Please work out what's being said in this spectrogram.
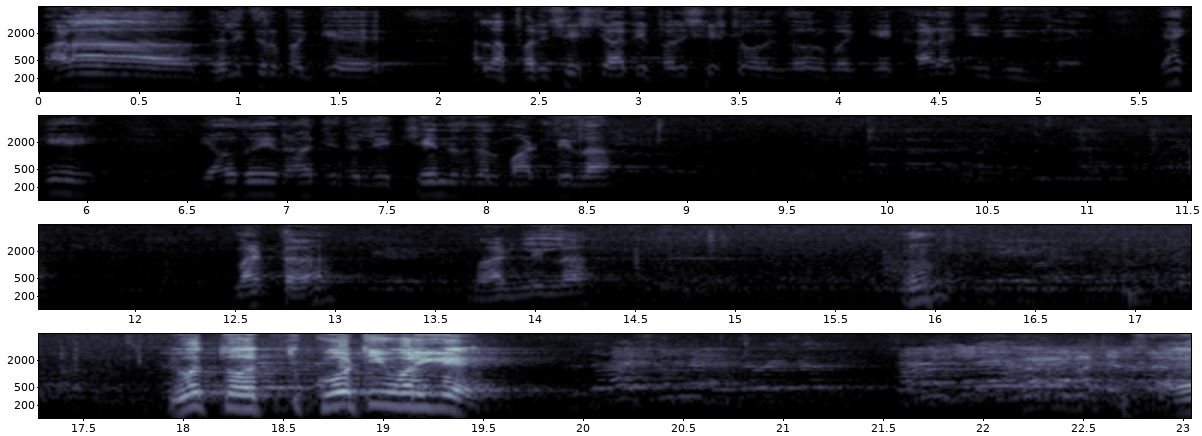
ಬಹಳ ದಲಿತರ ಬಗ್ಗೆ, ಅಲ್ಲ, ಪರಿಶಿಷ್ಟ ಜಾತಿ, ಪರಿಶಿಷ್ಟ ವರ್ಗದವ್ರ ಬಗ್ಗೆ ಕಾಳಜಿ ಇದ್ದಿದ್ರೆ ಯಾಕೆ ಯಾವುದೇ ರಾಜ್ಯದಲ್ಲಿ ಕೇಂದ್ರದಲ್ಲಿ ಮಾಡಲಿಲ್ಲ? ಮಾಡ್ತಾ? ಮಾಡಲಿಲ್ಲ? ಇವತ್ತು ಹತ್ತು ಕೋಟಿವರೆಗೆ ಏ,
